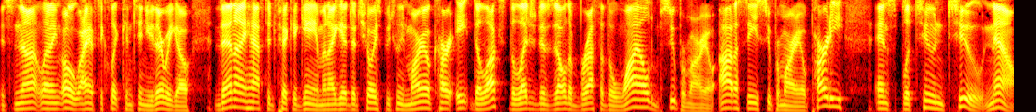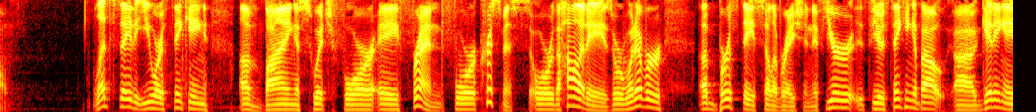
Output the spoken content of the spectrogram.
it's not letting. Oh, I have to click continue. There we go. Then I have to pick a game, and I get a choice between Mario Kart 8 Deluxe, The Legend of Zelda Breath of the Wild, Super Mario Odyssey, Super Mario Party, and Splatoon 2. Now, let's say that you are thinking of buying a Switch for a friend for Christmas or the holidays or whatever a birthday celebration. If you're if you're thinking about uh, getting a,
